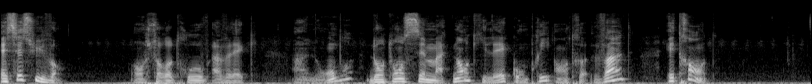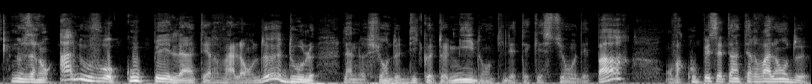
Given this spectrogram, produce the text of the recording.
Essai suivant. On se retrouve avec un nombre dont on sait maintenant qu'il est compris entre 20 et 30. nous allons à nouveau couper l'intervalle en deux, d'où la notion de dichotomie dont il était question au départ. On va couper cet intervalle en deux.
